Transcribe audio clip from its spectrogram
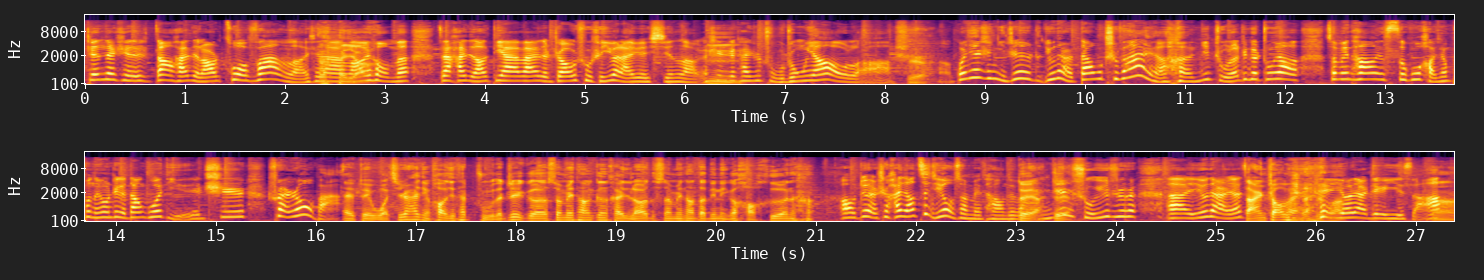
这真的是到海底捞做饭了！现在网友们在海底捞 DIY 的招数是越来越新了，甚至开始煮中药了。是啊，关键是你这有点耽误吃饭呀！你煮了这个中药酸梅汤，似乎好像不能用这个当锅底吃涮肉吧？哎，对我其实还挺好奇，他煮的这个酸梅汤跟海底捞的酸梅汤到底哪个好喝呢？哦，对，是海底捞自己有酸梅汤，对吧？对你这属于是呃有点要砸人招牌了，有点这个意思啊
